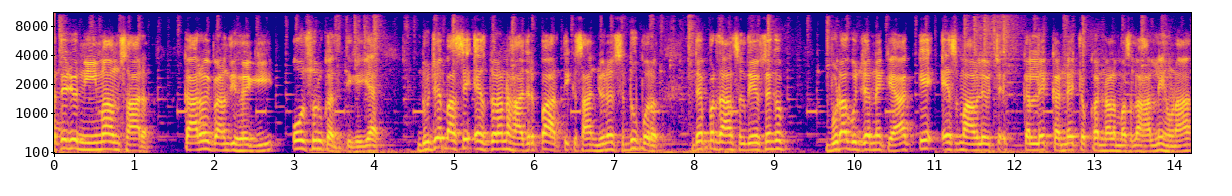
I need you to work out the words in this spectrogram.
ਅਤੇ ਜੋ ਨਿਯਮਾਂ ਅਨੁਸਾਰ ਕਾਰਵਾਈ ਬਣਦੀ ਹੋਏਗੀ, ਉਹ ਸ਼ੁਰੂ ਕਰ ਦਿੱਤੀ ਗਈ ਹੈ। ਦੂਜੇ ਪਾਸੇ ਇਸ ਦੌਰਾਨ ਹਾਜ਼ਰ ਭਾਰਤੀ ਕਿਸਾਨ ਯੂਨੀਅਨ ਸਿੱਧੂਪੁਰ ਦੇ ਪ੍ਰਧਾਨ ਸੁਖਦੇਵ ਸਿੰਘ ਬੁੜਾ ਗੁੱਜਰ ਨੇ ਕਿਹਾ ਕਿ ਇਸ ਮਾਮਲੇ ਵਿੱਚ ਇਕੱਲੇ ਕੰਡੇ ਚੁੱਕਣ ਨਾਲ ਮਸਲਾ ਹੱਲ ਨਹੀਂ ਹੋਣਾ।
